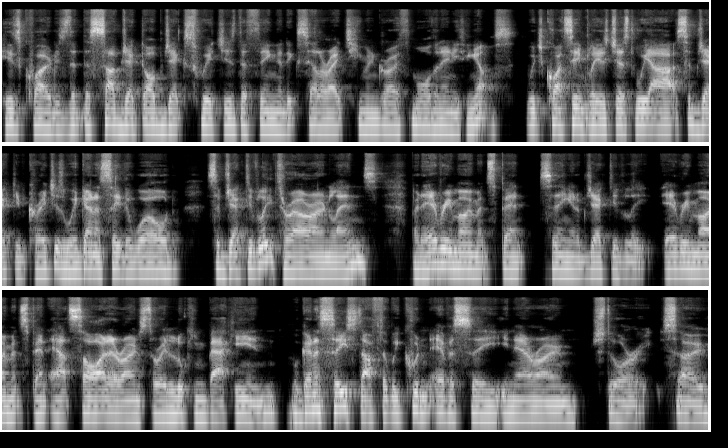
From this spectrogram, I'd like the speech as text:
his quote is that the subject object switch is the thing that accelerates human growth more than anything else, which quite simply is just we are subjective creatures. We're going to see the world subjectively through our own lens. But every moment spent seeing it objectively, every moment spent outside our own story, looking back in, we're going to see stuff that we couldn't ever see in our own story. So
